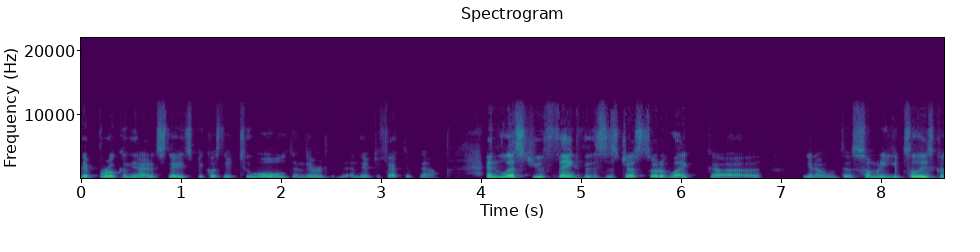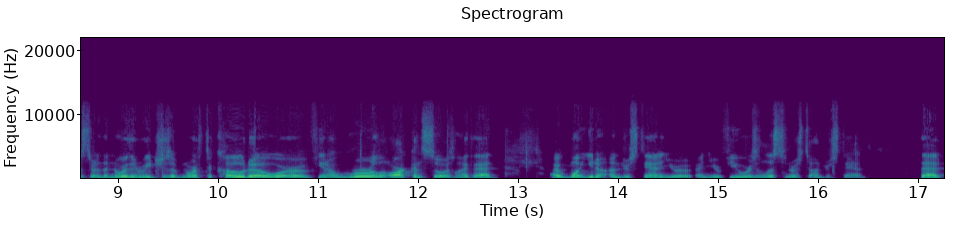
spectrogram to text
that broke in the United States because they're too old and they're and they're defective now. And lest you think that this is just sort of like uh, you know there's so many utilities because they're in the northern reaches of North Dakota or of you know rural Arkansas or something like that. I want you to understand and your and your viewers and listeners to understand that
